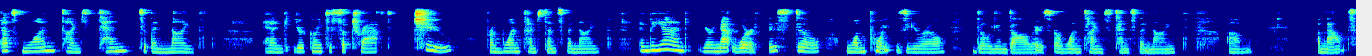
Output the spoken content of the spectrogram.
that's 1 times 10 to the ninth. And you're going to subtract 2 from 1 times 10 to the ninth. In the end, your net worth is still $1.0 billion or 1 times 10 to the ninth um, amount.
